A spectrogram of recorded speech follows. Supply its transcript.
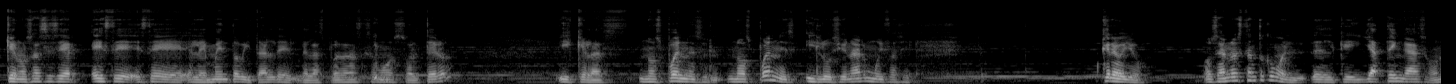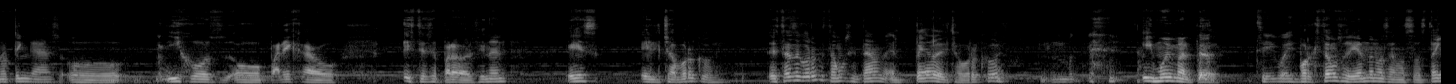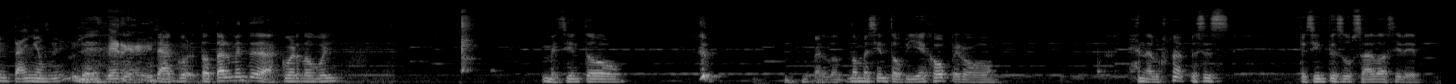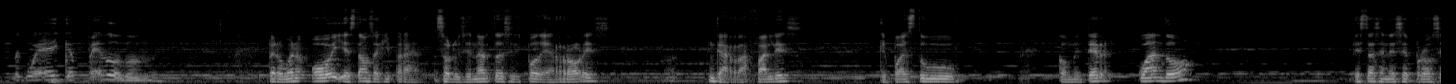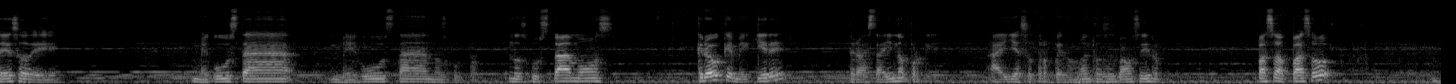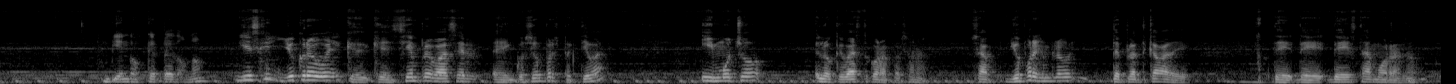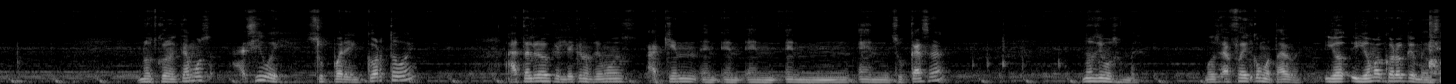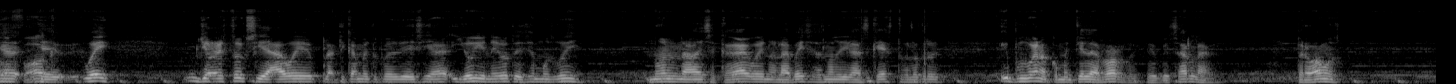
que nos hace ser este, este elemento vital de, de las personas que somos solteros y que las nos pueden, nos pueden ilusionar muy fácil. Creo yo. O sea, no es tanto como el, el que ya tengas o no tengas, o hijos, o pareja, o estés separado. Al final es el chaborroco, güey. ¿Estás de acuerdo que estamos sentados en el pedo del chaborroco, güey? Y muy mal pedo. Sí, güey. Porque estamos odiándonos a nuestros 30 años, güey. De- verga, de totalmente de acuerdo, güey. Me siento. Perdón, no me siento viejo, pero. En algunas veces te sientes usado así de. Güey, qué pedo. no?". Pero bueno, hoy estamos aquí para solucionar todo ese tipo de errores garrafales que puedas tú cometer cuando estás en ese proceso de me gusta, me gusta, nos, gu- nos gustamos. Creo que me quiere, pero hasta ahí no, porque ahí ya es otro pedo, ¿no? Entonces vamos a ir paso a paso viendo qué pedo, ¿no? Y es que yo creo, güey, que, que siempre va a ser eh, en cuestión perspectiva y mucho lo que veas tú con la persona. O sea, yo, por ejemplo, te platicaba de, de, de, de esta morra, ¿no? Nos conectamos así, güey, súper en corto, güey. A tal grado que el día que nos vemos aquí en, en, en, en, su casa, nos dimos un beso. O sea, fue como tal, güey. Y yo, y yo me acuerdo que me decía, Oh, güey, yo estoy oxidado, güey, platícame tu pedo. Y decía, y yo y en negro te decíamos, güey, no la vayas a cagar, güey, no la besas, no le digas que esto, el otro. Y pues bueno, cometí el error, güey, de besarla, güey. Pero vamos,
